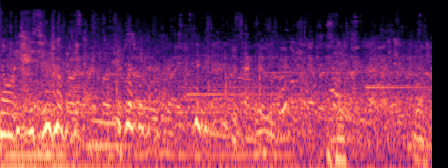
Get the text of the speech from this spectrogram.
No,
